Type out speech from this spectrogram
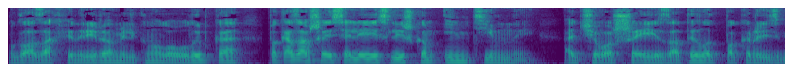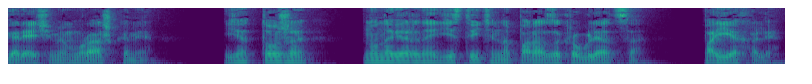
В глазах Фенрира мелькнула улыбка, показавшаяся Лее слишком интимной, отчего шеи и затылок покрылись горячими мурашками. «Я тоже, но, наверное, действительно пора закругляться. Поехали».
